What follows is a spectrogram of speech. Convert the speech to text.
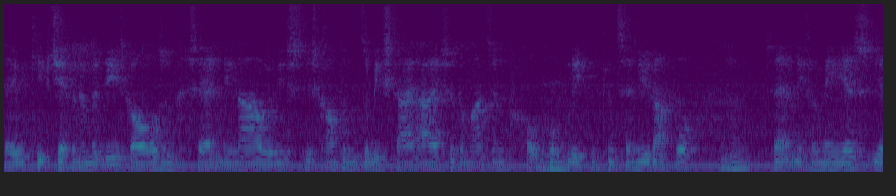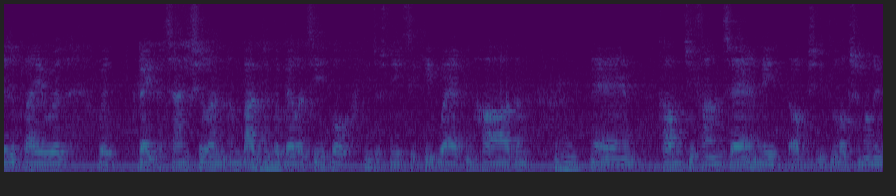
say we keep chipping him with these goals and certainly now with his, his confidence to be sky high I should imagine ho- mm. hopefully he can continue that but mm. Certainly for me he is, he is a player with, with great potential and, and bags mm. of ability but he just needs to keep working hard and mm. um, Coventry fans certainly obviously love someone who,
